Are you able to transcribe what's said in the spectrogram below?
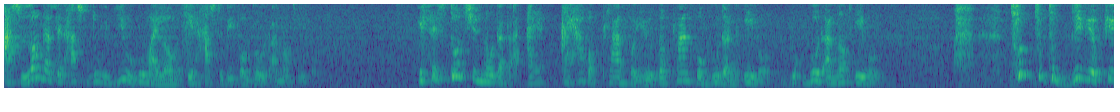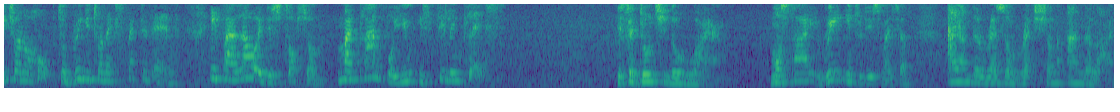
as long as it has to do with you, whom I love, it has to be for good and not evil. He says, Don't you know that I, I, I have a plan for you, the plan for good and evil, good and not evil, to, to, to give you a future and a hope, to bring you to an expected end. If I allow a disruption, my plan for you is still in place. He said, Don't you know who I am? Must I reintroduce myself? I am the resurrection and the life.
